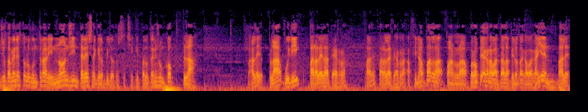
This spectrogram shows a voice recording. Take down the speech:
Justament és tot el contrari, no ens interessa que la pilota s'aixequi, per tant un cop pla. Vale? Pla, vull dir, paral·lel a terra. Vale? Paral·lel a terra. Al final, per la, per la pròpia gravetat, la pilota acaba caient. Vale?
